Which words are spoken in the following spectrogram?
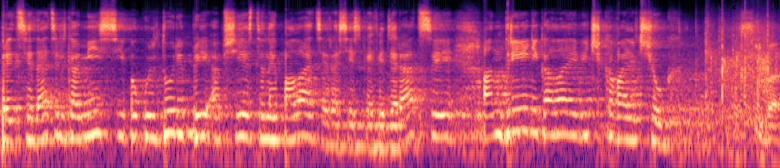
председатель комиссии по культуре при Общественной палате Российской Федерации Андрей Николаевич Ковальчук. Спасибо,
